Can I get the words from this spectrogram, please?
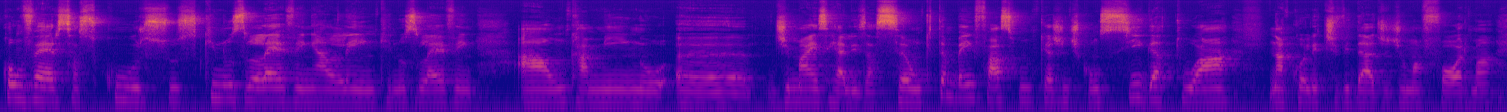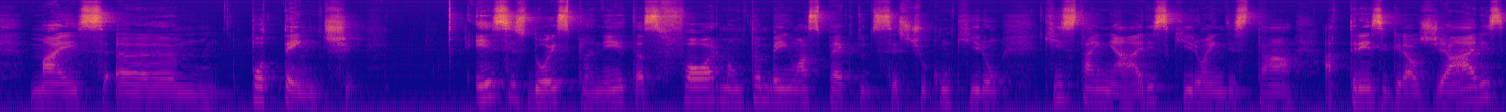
conversas, cursos que nos levem além, que nos levem a um caminho uh, de mais realização, que também faça com que a gente consiga atuar na coletividade de uma forma mais uh, potente. Esses dois planetas formam também um aspecto de sextil com Quiron que está em Ares, Quiron ainda está a 13 graus de Ares,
